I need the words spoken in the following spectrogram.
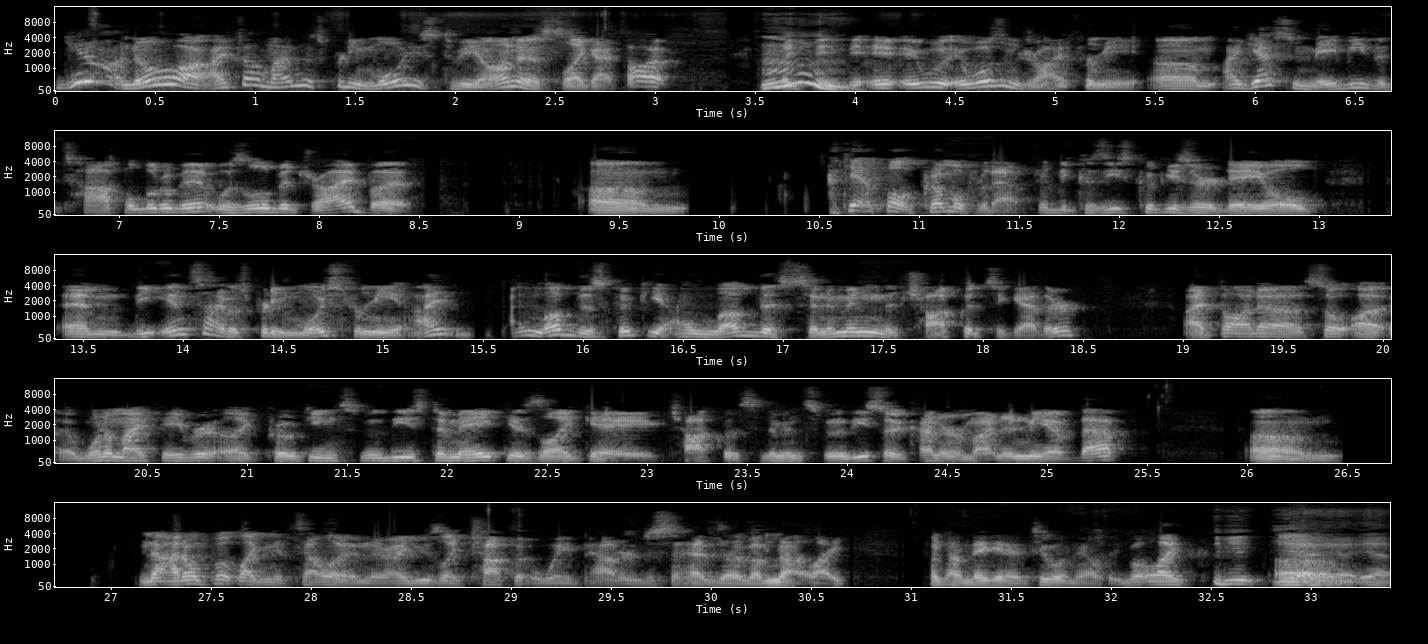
You know, no, I felt mine was pretty moist to be honest. Like I thought, Mm. it, it, it, it wasn't dry for me. Um, I guess maybe the top a little bit was a little bit dry, but um, I can't fault Crumbl for that for because these cookies are a day old, and the inside was pretty moist for me. I I love this cookie. I love the cinnamon and the chocolate together. I thought uh so uh, one of my favorite like protein smoothies to make is like a chocolate cinnamon smoothie, so it kind of reminded me of that. Um, no, I don't put like Nutella in there. I use like chocolate whey powder. Just a heads up. I'm not like I'm not making it too unhealthy, but like yeah, um, yeah, yeah.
